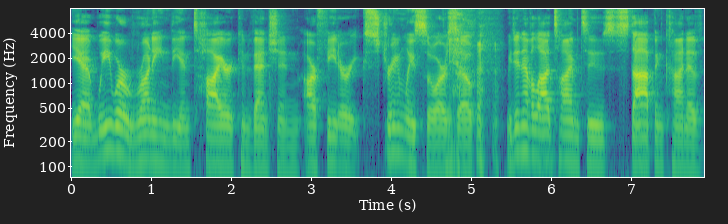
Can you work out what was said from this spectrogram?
Yeah, we were running the entire convention. Our feet are extremely sore, so we didn't have a lot of time to stop and kind of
